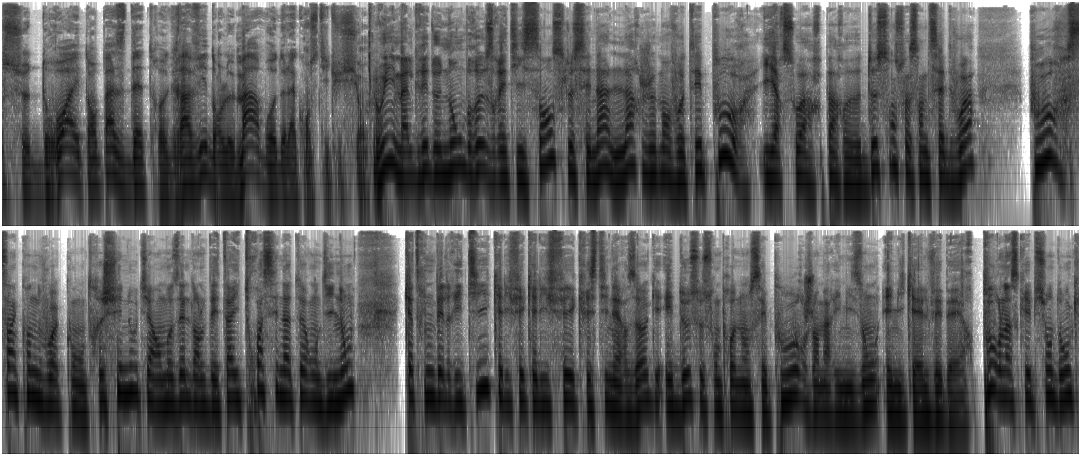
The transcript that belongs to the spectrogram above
ce droit est en passe d'être gravé dans le marbre de la Constitution. Oui, malgré de nombreuses réticences, le Sénat a largement voté pour hier soir par 267 euh, voix pour, 50 voix contre. Chez nous, tiens, en Moselle, dans le détail, trois sénateurs ont dit non. Catherine Belriti, Qualifié Qualifié, Christine Herzog, et deux se sont prononcés pour, Jean-Marie Mison et Michael Weber. Pour l'inscription, donc,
